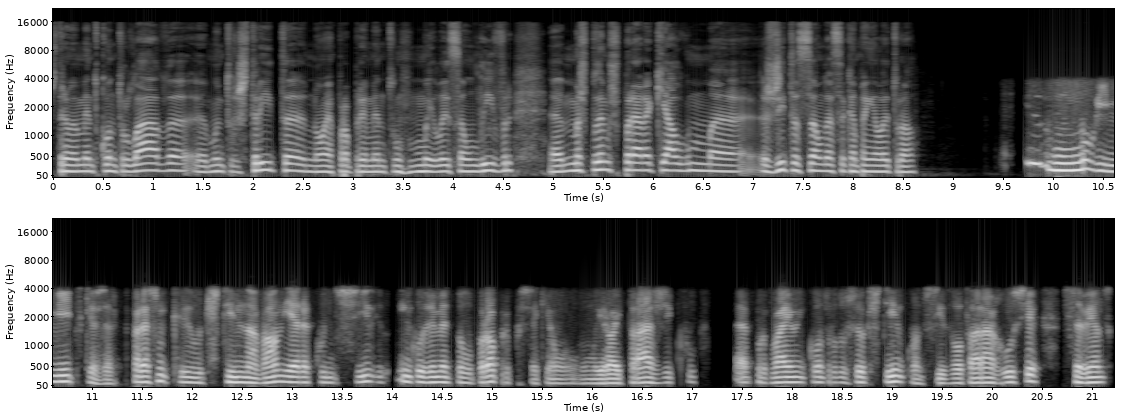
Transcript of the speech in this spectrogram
Extremamente controlada, eh, muito restrita, não é propriamente uma eleição livre, eh, mas podemos esperar aqui alguma agitação dessa campanha eleitoral? No limite, quer dizer, parece-me que o destino de Navalny era conhecido, inclusive pelo próprio, por isso é que é um, um herói trágico, porque vai ao encontro do seu destino quando decide voltar à Rússia, sabendo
